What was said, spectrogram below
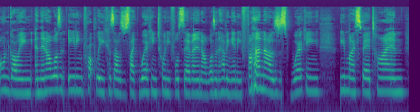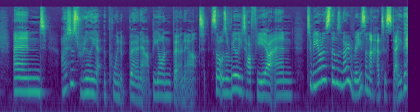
ongoing and then I wasn't eating properly because I was just like working 24/7 I wasn't having any fun I was just working in my spare time and I was just really at the point of burnout, beyond burnout. So it was a really tough year. And to be honest, there was no reason I had to stay there.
